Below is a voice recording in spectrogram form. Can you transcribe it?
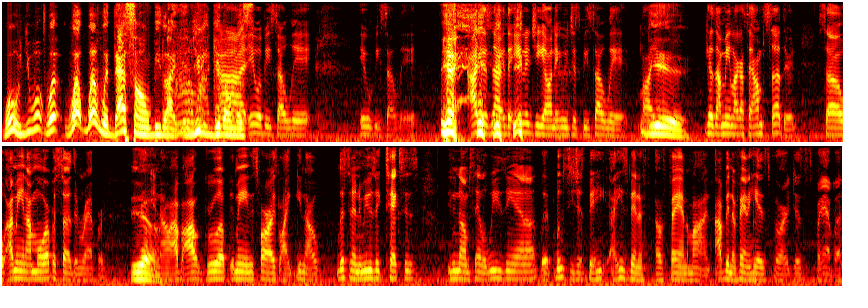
Would you what what what what would that song be like Oh if you could get on this? It would be so lit. It would be so lit. yeah. I just know the energy on it would just be so lit. Like, yeah. Because I mean, like I said, I'm Southern, so I mean, I'm more of a Southern rapper. Yeah. You know, I've, I grew up. I mean, as far as like you know, listening to music, Texas. You know, what I'm saying Louisiana, but Boosie's just been he, he's been a, a fan of mine. I've been a fan of his for just forever.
